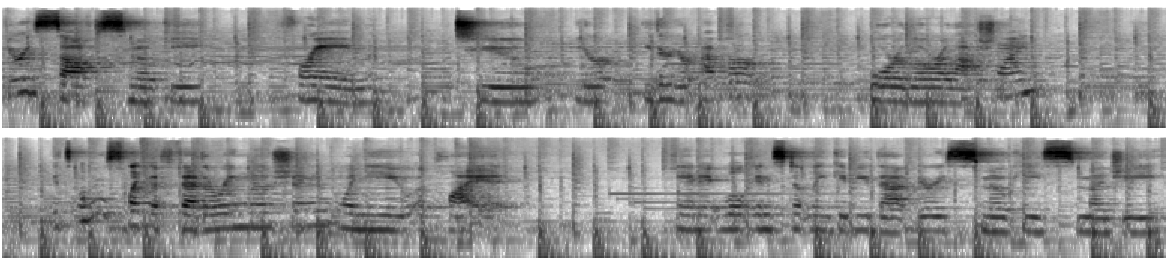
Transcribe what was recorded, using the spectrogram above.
very soft, smoky frame to your either your upper or lower lash line. It's almost like a feathering motion when you apply it and it will instantly give you that very smoky, smudgy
